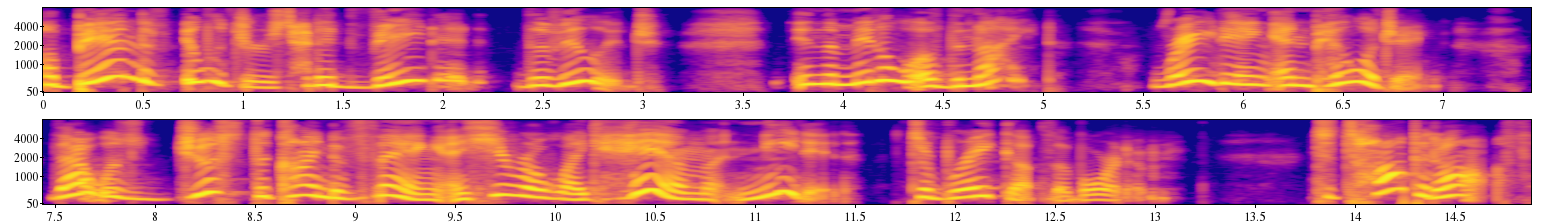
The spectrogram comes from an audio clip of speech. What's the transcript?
A band of illagers had invaded the village in the middle of the night, raiding and pillaging. That was just the kind of thing a hero like him needed to break up the boredom. To top it off,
